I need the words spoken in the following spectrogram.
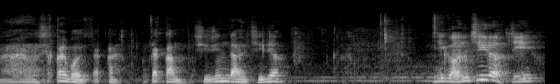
아, 색깔 보여, 색깔. 색감. 지린다, 지려. 이건 지렸지.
